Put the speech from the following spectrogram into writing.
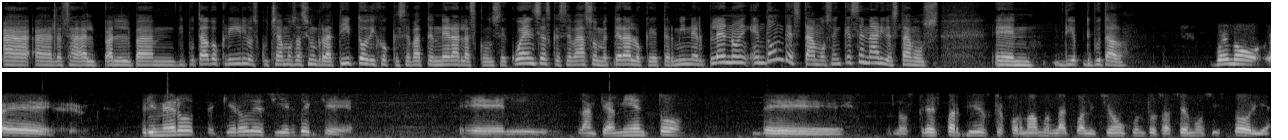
al, um, diputado Krill lo escuchamos hace un ratito, dijo que se va a atender a las consecuencias, que se va a someter a lo que termine el Pleno. ¿En, en dónde estamos? ¿En qué escenario estamos? Estamos, diputado? Bueno, eh, primero te quiero decir de que el planteamiento de los tres partidos que formamos la coalición Juntos Hacemos Historia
